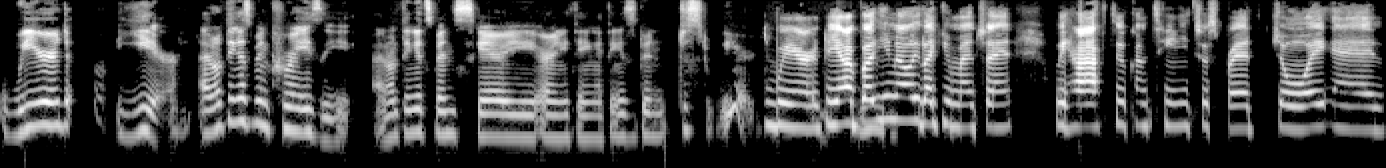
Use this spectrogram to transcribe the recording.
weird year. I don't think it's been crazy. I don't think it's been scary or anything. I think it's been just weird. Weird. Yeah, but you mm-hmm. know, like you mentioned, we have to continue to spread joy and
